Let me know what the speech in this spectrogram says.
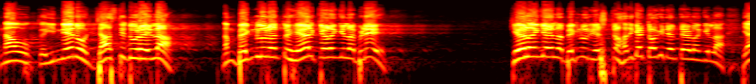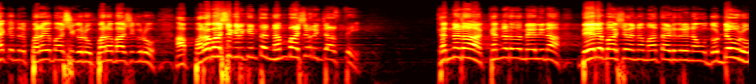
ನಾವು ಇನ್ನೇನು ಜಾಸ್ತಿ ದೂರ ಇಲ್ಲ. ನಮ್ಮ ಬೆಂಗಳೂರು ಅಂತೂ ಹೇಳಿ ಕೇಳಂಗಿಲ್ಲ ಬಿಡಿ. ಕೇಳಂಗೇ ಇಲ್ಲ. ಬೆಂಗಳೂರು ಎಷ್ಟು ಹದಗೆಟ್ಟು ಹೋಗಿದೆ ಅಂತ ಹೇಳೋಂಗಿಲ್ಲ. ಯಾಕಂದ್ರೆ ಪರಭಾಷಿಗರು ಪರಭಾಷಿಗರು, ಆ ಪರಭಾಷಿಗರಿಗಿಂತ ನಮ್ಮ ಭಾಷೆಯವ್ರಿಗೆ ಜಾಸ್ತಿ. ಕನ್ನಡ, ಕನ್ನಡದ ಮೇಲಿನ ಬೇರೆ ಭಾಷೆಯನ್ನು ಮಾತಾಡಿದರೆ ನಾವು ದೊಡ್ಡವರು,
